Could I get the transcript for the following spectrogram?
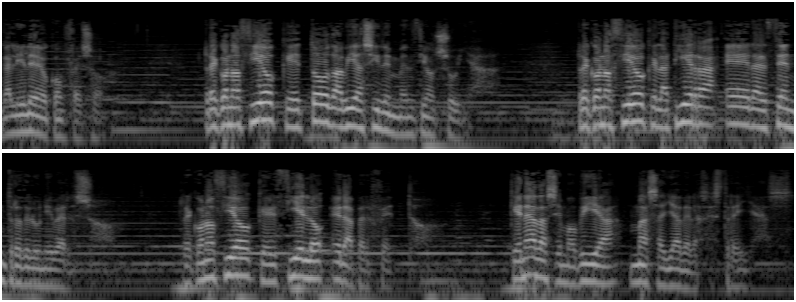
Galileo confesó. Reconoció que todo había sido invención suya. Reconoció que la Tierra era el centro del universo. Reconoció que el cielo era perfecto que nada se movía más allá de las estrellas.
